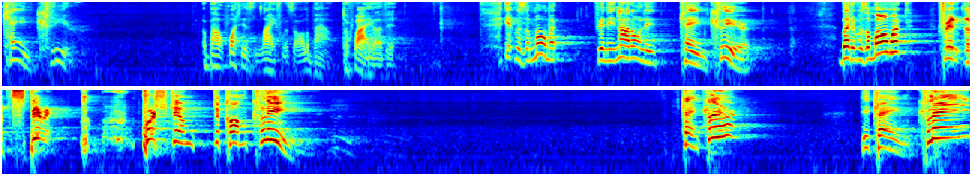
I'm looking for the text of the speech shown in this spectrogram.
came clear about what his life was all about, the why of it. It was a moment when he not only came clear, but it was a moment the Spirit pushed him to come clean. Came clear, he came clean.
